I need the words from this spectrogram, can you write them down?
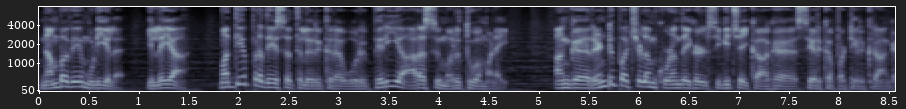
நம்பவே முடியல இல்லையா? மத்திய பிரதேசத்தில் இருக்கிற ஒரு பெரிய அரசு மருத்துவமனை. அங்க ரெண்டு பச்சிளம் குழந்தைகள் சிகிச்சைக்காக சேர்க்கப்பட்டிருக்கிறாங்க.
